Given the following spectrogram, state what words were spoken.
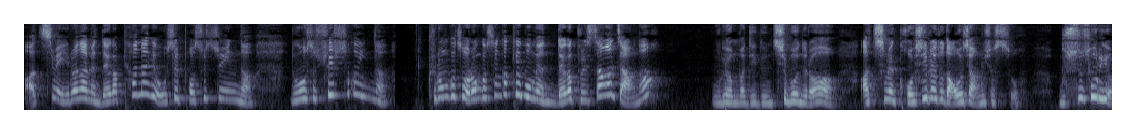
아침에 일어나면 내가 편하게 옷을 벗을 수 있나, 누워서 쉴 수가 있나. 그런 거 저런 거 생각해보면 내가 불쌍하지 않아? 우리 엄마 네 눈치 보느라 아침엔 거실에도 나오지 않으셨어. 무슨 소리야.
